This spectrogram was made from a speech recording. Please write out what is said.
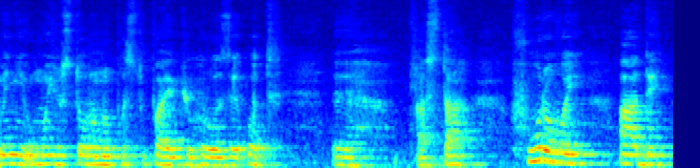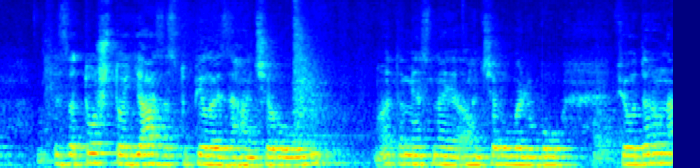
мені у мою сторону поступають угрози від е, Аста Фурової Ади за те, що я заступилась за Гончаровою. Это местная Гончарова Любовь Федоровна.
